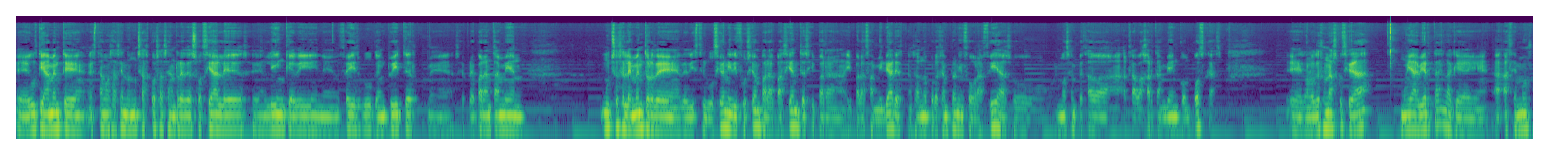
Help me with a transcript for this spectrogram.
eh, últimamente estamos haciendo muchas cosas en redes sociales, en LinkedIn, en Facebook, en Twitter. Eh, se preparan también muchos elementos de, distribución y difusión para pacientes y para, y para familiares, pensando por ejemplo en infografías o hemos empezado a, trabajar también con podcast, eh, con lo que es una sociedad muy abierta en la que hacemos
